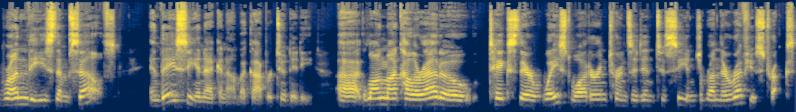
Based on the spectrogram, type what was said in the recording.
run these themselves and they see an economic opportunity uh, Longmont, Colorado takes their wastewater and turns it into sea and run their refuse trucks.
